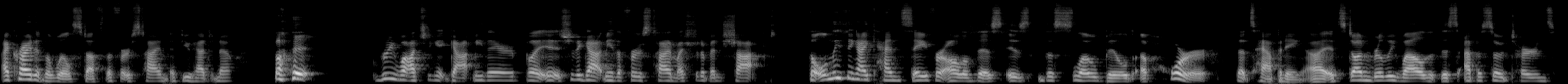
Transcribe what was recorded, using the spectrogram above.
I cried at the Will stuff the first time, if you had to know. But rewatching it got me there, but it should have got me the first time. I should have been shocked. The only thing I can say for all of this is the slow build of horror that's happening. Uh, it's done really well that this episode turns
